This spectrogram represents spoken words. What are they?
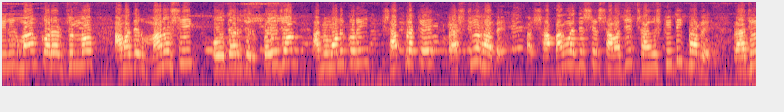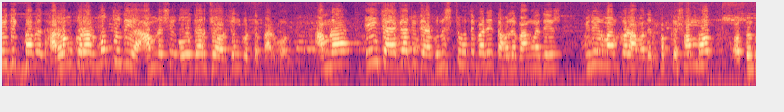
বিনির্মাণ করার জন্য আমাদের মানসিক ঔদার্যের প্রয়োজন। আমি মনে করি সাপলাকে রাষ্ট্রীয়ভাবে বাংলাদেশের সামাজিক সাংস্কৃতিক ভাবে রাজনৈতিক ভাবে ধারণ করার মধ্য দিয়ে আমরা সেই ঔদার্য অর্জন করতে পারব। আমরা এই জায়গা যদি একনিষ্ঠ হতে পারি, তাহলে বাংলাদেশ বিনির্মাণ করা আমাদের পক্ষে সম্ভব। অত্যন্ত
